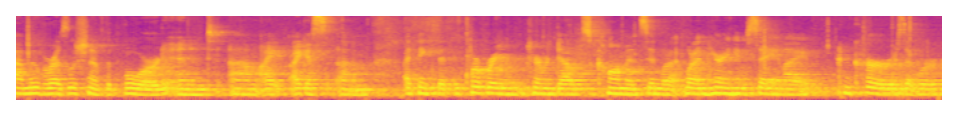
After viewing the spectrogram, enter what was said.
uh, move a resolution of the board, and um, I, I guess, um, I think that incorporating Chairman Dowd's comments in what, I- what I'm hearing him say, and I concur, is that we're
